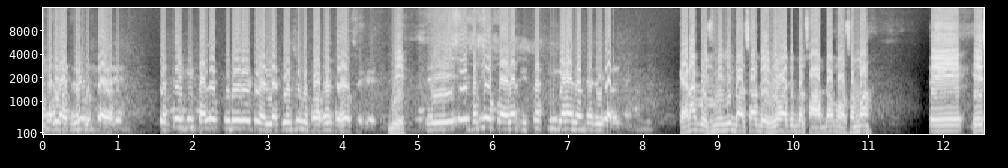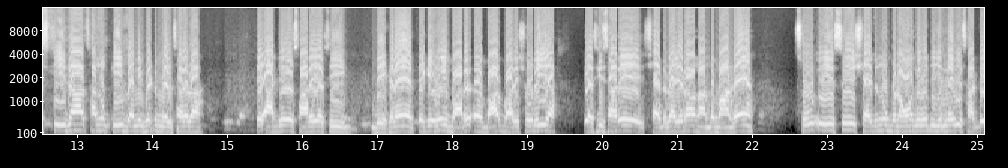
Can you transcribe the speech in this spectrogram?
ਉਦਘਾਟਨ ਕੀਤਾ ਹੈ। ਇੱਥੇ ਕੀ ਪਹਿਲੇ ਕੂੜੇ ਦੇ ਢੇਰ ਲੱਗੇ ਸੀ ਲਿਫਾਫੇ ਬਹੁਤ ਸੀਗੇ। ਜੀ। ਤੇ ਇਹ ਵਧੀਆ ਉਪਰਾਲਾ ਕੀਤਾ ਕੀ ਕਹਿਣਾ ਚਾਹੁੰਦੇ ਇਹਦੇ ਬਾਰੇ? ਕਹਿਣਾ ਕੁਝ ਨਹੀਂ ਜੀ, ਬਸ ਆ ਦੇਖ ਲਓ ਅੱਜ ਬਰਸਾਤ ਦਾ ਮੌਸਮ ਆ। ਤੇ ਇਸ ਚੀਜ਼ ਦਾ ਸਾਨੂੰ ਕੀ ਬੈਨੀਫਿਟ ਮਿਲ ਸਕਦਾ? ਤੇ ਅੱਜ ਸਾਰੇ ਅਸੀਂ ਦੇਖ ਰਹੇ ਹਾਂ ਇੱਥੇ ਕਿ ਉਹੀ ਬਾਹਰ ਬਾਰਿਸ਼ ਹੋ ਰਹੀ ਆ ਤੇ ਅਸੀਂ ਸਾਰੇ ਸ਼ੈੱਡ ਦਾ ਜਿਹੜਾ ਆਨੰਦ ਮਾਣ ਰਹੇ ਆ ਸੋ ਇਸ ਸ਼ੈੱਡ ਨੂੰ ਬਣਾਉਣ ਦੇ ਵਿੱਚ ਜਿੰਨੇ ਵੀ ਸਾਡੇ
